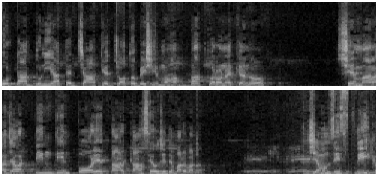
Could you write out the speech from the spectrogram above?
গোটা দুনিয়াতে যাকে যত বেশি মহাব্বাত করো না কেন, সে মারা যাওয়ার তিন দিন পরে তার কাছেও যেতে পারবে না। যেমন যে স্ত্রীকে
